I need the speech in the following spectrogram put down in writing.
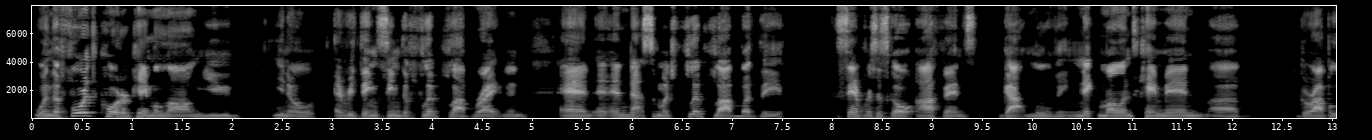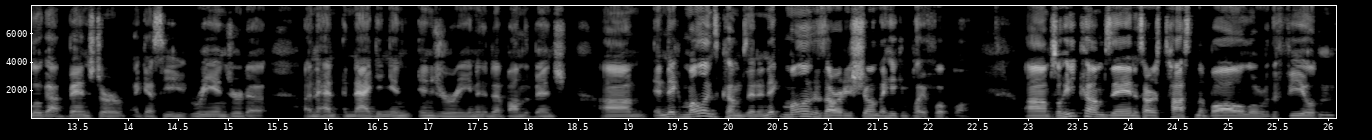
when the fourth quarter came along, you you know everything seemed to flip flop, right? And and and not so much flip flop, but the San Francisco offense got moving. Nick Mullens came in. Uh, Garoppolo got benched, or I guess he re-injured a, a, a nagging in, injury and ended up on the bench. Um, and Nick Mullens comes in, and Nick Mullens has already shown that he can play football. Um, so he comes in and starts tossing the ball all over the field and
